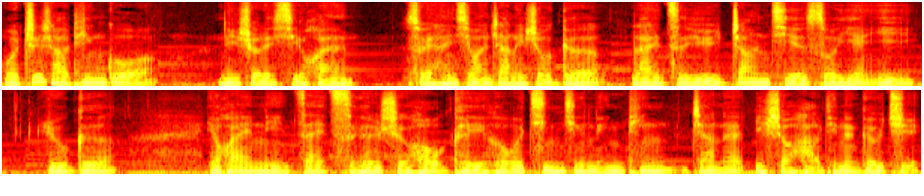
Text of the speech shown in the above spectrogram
我至少听过你说的喜欢，所以很喜欢这样的一首歌，来自于张杰所演绎《如歌》。也欢迎你在此刻的时候可以和我静静聆听这样的一首好听的歌曲。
